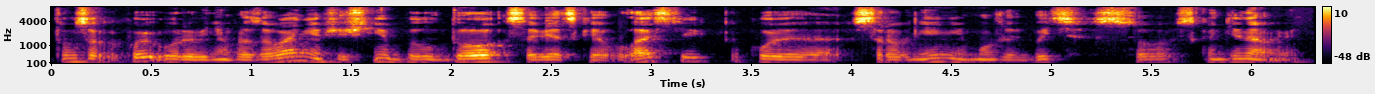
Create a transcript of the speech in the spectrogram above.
В том, какой уровень образования в Чечне был до советской власти, какое сравнение может быть со скандинавами.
